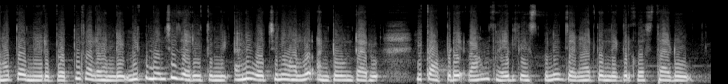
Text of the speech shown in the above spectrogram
మాతో మీరు పొత్తు కలవండి మీకు మంచి జరుగుతుంది అని వచ్చిన వాళ్ళు అంటూ ఉంటారు. ఇక అప్పుడే రామ్ ఫైల్ తీసుకుని జనార్దన్ దగ్గరికి వస్తాడు.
